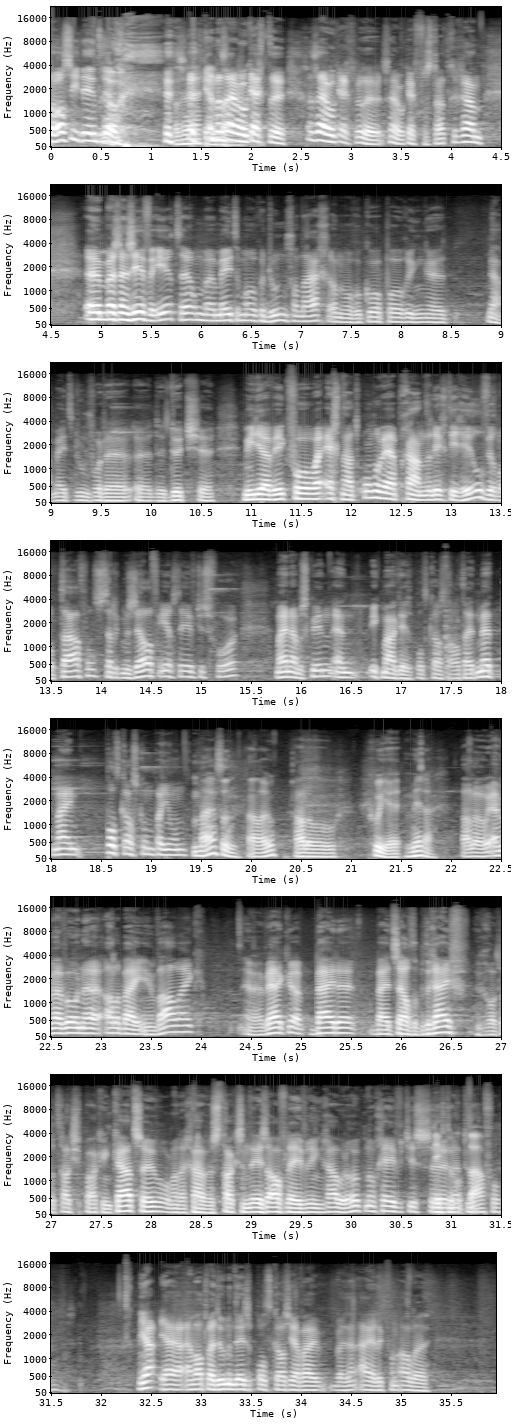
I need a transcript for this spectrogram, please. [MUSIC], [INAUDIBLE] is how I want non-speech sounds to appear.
Dat was hij, de intro. Dat is een [LAUGHS] En dan herkenbaar. zijn we ook echt, eh, dan zijn we ook echt, eh, zijn we ook echt van start gegaan. Ehm, wij zijn zeer vereerd hè, om eh, mee te mogen doen vandaag. Om een recordpoging eh, ja, mee te doen voor de, eh, de Dutch eh, Media Week. Voor we echt naar het onderwerp gaan, er ligt hier heel veel op tafel. Stel ik mezelf eerst eventjes voor. Mijn naam is Quinn en ik maak deze podcast altijd met mijn podcastcompagnon. Maarten, hallo. Hallo. Goedemiddag. Hallo. En wij wonen allebei in Waalwijk. En wij werken beide bij hetzelfde bedrijf, een groot attractiepark in Kaatsheuvel. Maar daar gaan we straks in deze aflevering gaan we er ook nog eventjes eh, Ligt ook op naartoe. tafel. Ja, ja, ja, en wat wij doen in deze podcast, ja, wij, wij zijn eigenlijk van alle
